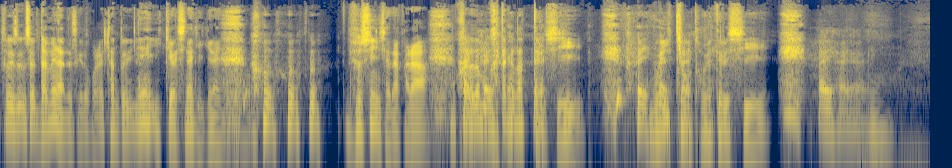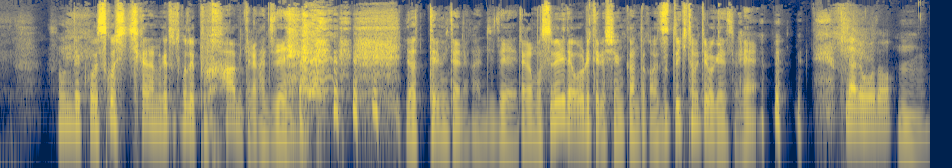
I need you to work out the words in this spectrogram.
それ、それダメなんですけど、これちゃんとね、息はしなきゃいけないんだけど、初心者だから、体も硬くなってるし、はいもう息も止めてるし、はいはいはい。うんそんで、こう、少し力抜けたところで、プハーみたいな感じで、やってるみたいな感じで、だからもう滑り台降りてる瞬間とかはずっと息止めてるわけですよね。なるほど。うん。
